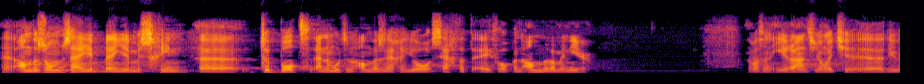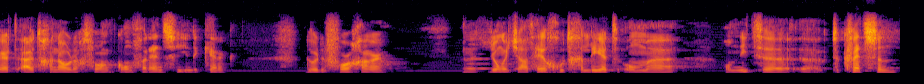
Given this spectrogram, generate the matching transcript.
Uh, andersom ben je misschien te bot en dan moet een ander zeggen, joh, zeg dat even op een andere manier. Er was een Iraans jongetje, uh, die werd uitgenodigd voor een conferentie in de kerk door de voorganger. En het jongetje had heel goed geleerd om, uh, om niet uh, te kwetsen.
